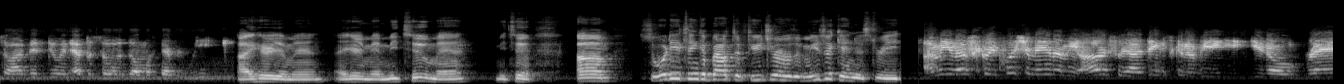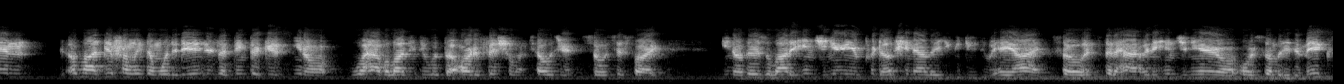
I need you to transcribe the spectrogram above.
so I've been doing episodes almost every week. I hear you, man. I hear you, man. Me too, man. Me too. Um, so, what do you think about the future of the music industry? I mean, that's a great question, man. I mean, honestly, I think it's going to be, you know, ran a lot differently than what it is. I think they're good, you know, will have a lot to do with the artificial intelligence. So it's just like, you know, there's a lot of engineering and production now that you can do through AI. So instead of having an engineer or, or somebody to mix,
